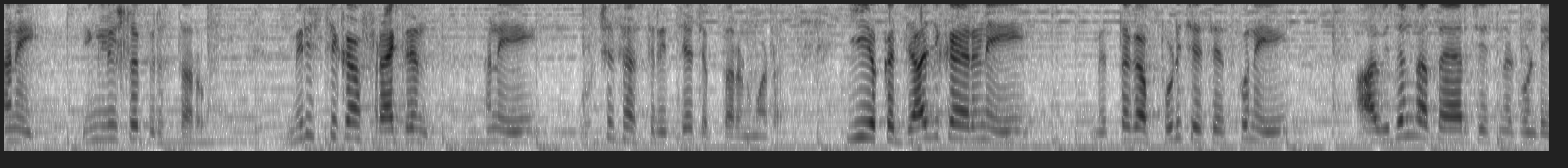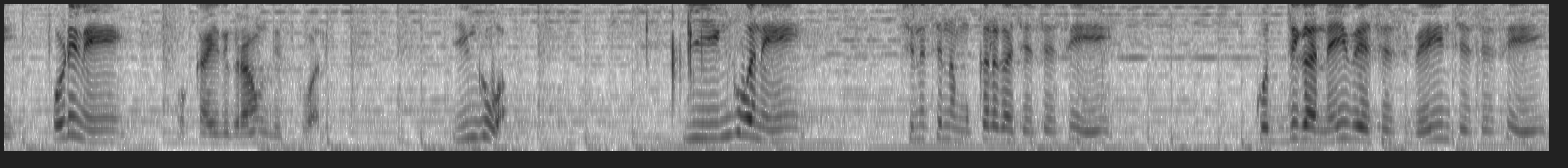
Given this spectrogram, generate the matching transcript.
అని ఇంగ్లీష్లో పిలుస్తారు. మిరిస్టికా ఫ్రాగ్రెన్స్ అని వృక్షశాస్త్రరీత్యా చెప్తారనమాట ఈ యొక్క జాజికాయలని మెత్తగా పొడి చేసేసుకొని ఆ విధంగా తయారు చేసినటువంటి పొడిని ఒక ఐదు గ్రాములు తీసుకోవాలి. ఇంగువ. ఈ ఇంగువని చిన్న చిన్న ముక్కలుగా చేసేసి కొద్దిగా నెయ్యి వేసేసి వేయించేసేసి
